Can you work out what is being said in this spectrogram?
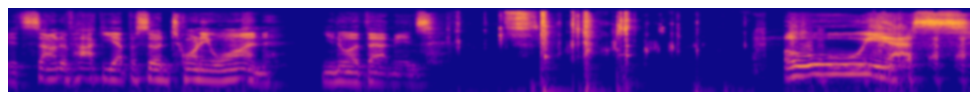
It's Sound of Hockey episode 21. You know what that means. Oh, yes.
